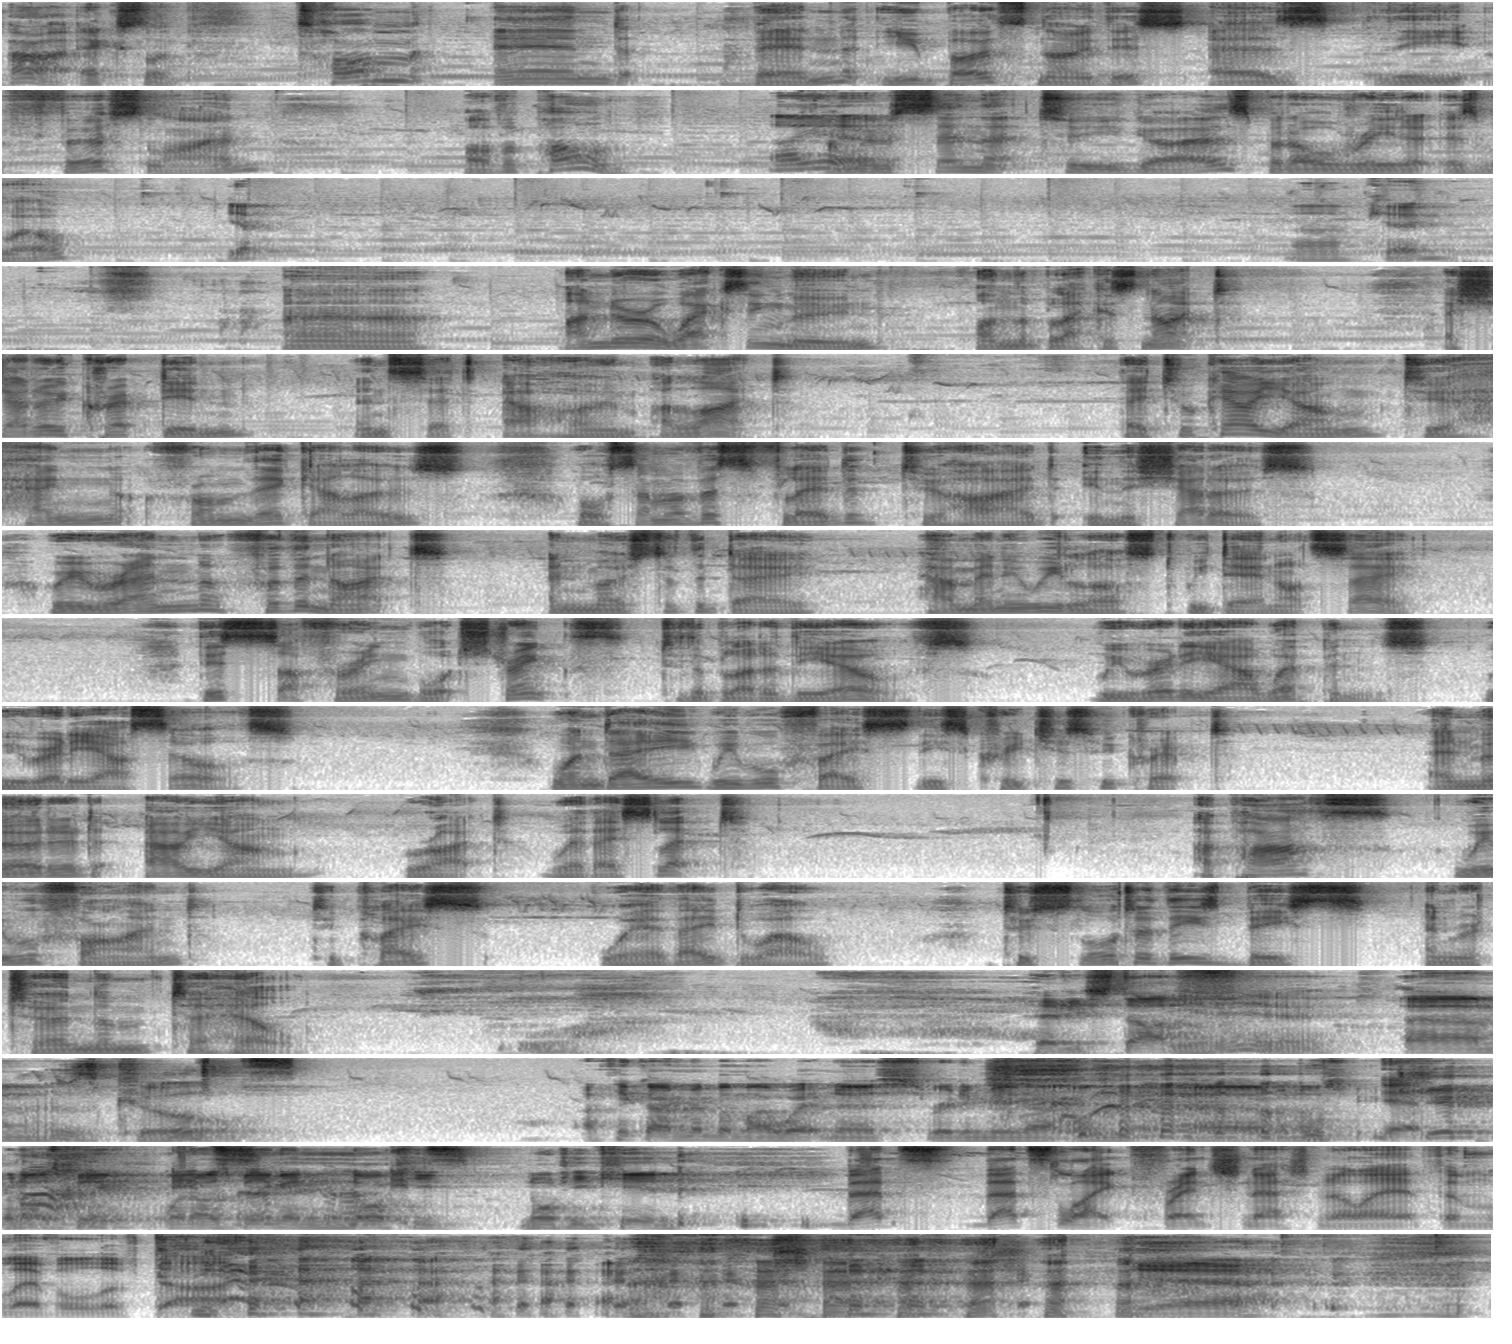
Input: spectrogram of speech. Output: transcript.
All right, excellent. Tom and Ben, you both know this as the first line of a poem. Oh, yeah. I'm going to send that to you guys, but I'll read it as well. Yep. Okay. Uh, Under a waxing moon on the blackest night, a shadow crept in and set our home alight. They took our young to hang from their gallows, while some of us fled to hide in the shadows. We ran for the night and most of the day, how many we lost we dare not say. This suffering brought strength to the blood of the elves. We ready our weapons, we ready ourselves. One day we will face these creatures who crept and murdered our young right where they slept. A path we will find to place where they dwell, to slaughter these beasts and return them to hell. Heavy stuff. Yeah, Um, that was cool. I think I remember my wet nurse reading me that one uh, when I was Yeah. when I was being when I was being a naughty naughty kid. That's that's like French national anthem level of dark. Yeah.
